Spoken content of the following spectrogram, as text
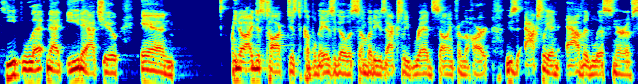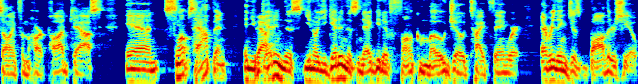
keep letting that eat at you and you know, I just talked just a couple days ago with somebody who's actually read Selling from the Heart, who's actually an avid listener of Selling from the Heart podcast. And slumps happen. And you yeah. get in this, you know, you get in this negative funk mojo type thing where everything just bothers you.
